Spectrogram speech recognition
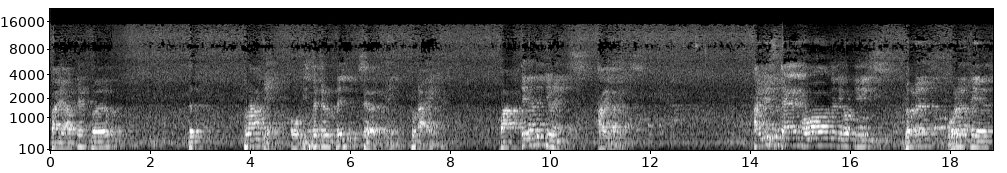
by our temple, the planting or special visit ceremony tonight marked another events highlight. I wish to thank devotees, donors, volunteers,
